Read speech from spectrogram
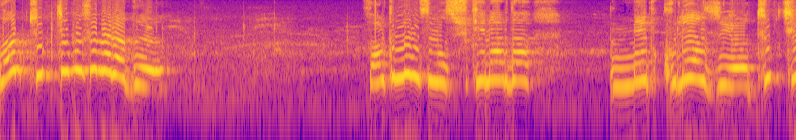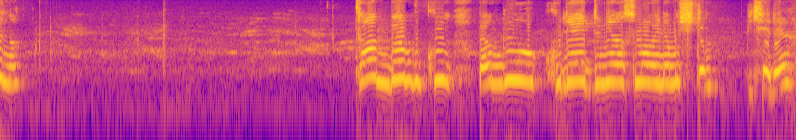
Lan Türkçe bu sefer adı. Farkında mısınız? Şu kenarda map kule yazıyor. Türkçe lan. Tamam ben bu ben bu kule dünyasını oynamıştım bir kere.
